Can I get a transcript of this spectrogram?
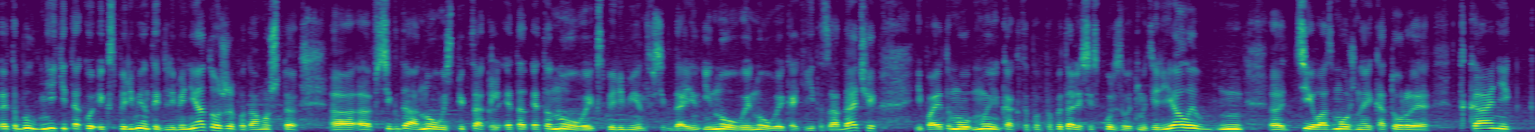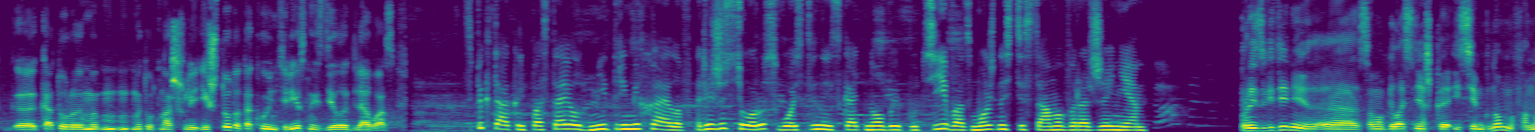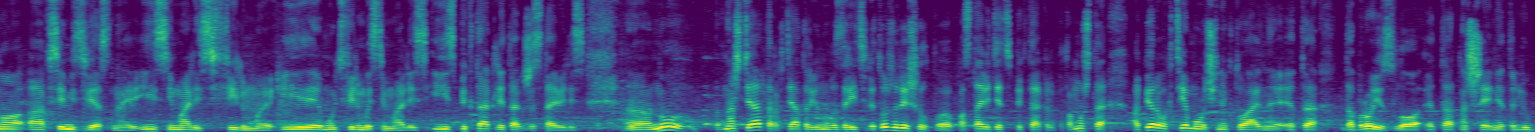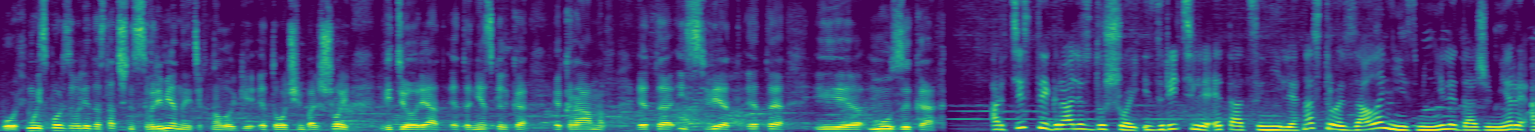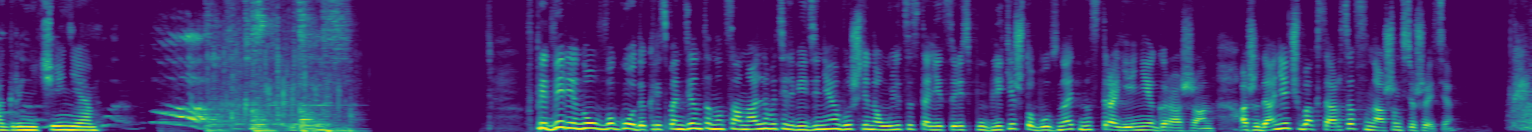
Это был некий такой эксперимент и для меня тоже, потому что э, всегда новый спектакль это, это новый эксперимент всегда, и, и новые новые какие-то задачи. И поэтому мы как-то попытались использовать материалы, э, те возможные, которые ткани, э, которые мы, мы тут нашли, и что-то такое интересное сделать для вас. Спектакль поставил Дмитрий Михайлов. Режиссеру свойственно искать новые пути и возможности самовыражения. Произведение э, само «Белоснежка и семь гномов», оно э, всем известное. И снимались фильмы, и мультфильмы снимались, и спектакли также ставились. Э, ну, наш театр, театр юного зрителя, тоже решил поставить этот спектакль, потому что, во-первых, тема очень актуальная. Это добро и зло, это отношения, это любовь. Мы использовали достаточно современные технологии. Это очень большой видеоряд, это несколько экранов, это и свет, это и музыка. Артисты играли с душой, и зрители это оценили. Настрой зала не изменили даже меры ограничения. В преддверии Нового года корреспонденты национального телевидения вышли на улицы столицы республики, чтобы узнать настроение горожан. Ожидания чебоксарцев в нашем сюжете.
